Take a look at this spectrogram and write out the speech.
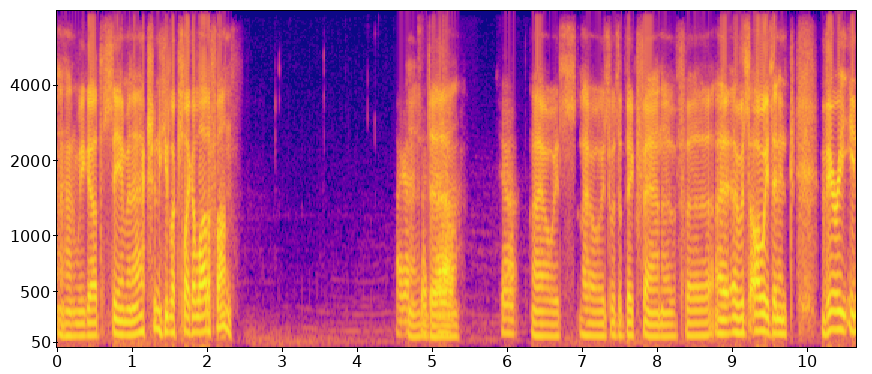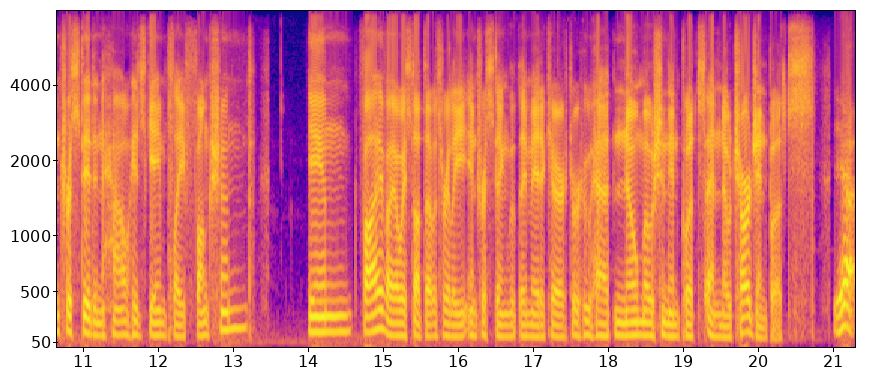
and we got to see him in action. He looks like a lot of fun. I gotta check that uh, out. Yeah. I always, I always was a big fan of. Uh, I, I was always an int- very interested in how his gameplay functioned in Five. I always thought that was really interesting that they made a character who had no motion inputs and no charge inputs. Yeah.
